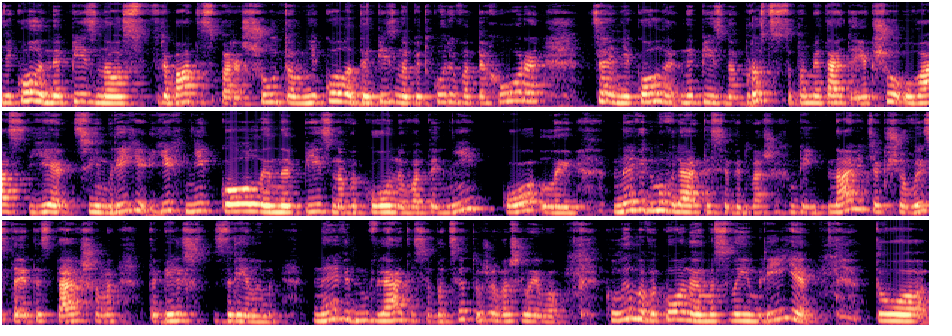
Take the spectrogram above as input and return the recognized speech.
ніколи не пізно стрибати з парашутом, ніколи не пізно підкурювати гори. Це ніколи не пізно. Просто запам'ятайте, якщо у вас є ці мрії, їх ніколи не пізно виконувати. Ніколи. Не відмовляйтеся від ваших мрій, навіть якщо ви стаєте старшими та більш зрілими. Не відмовляйтеся, бо це дуже важливо. Коли ми виконуємо свої мрії, то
